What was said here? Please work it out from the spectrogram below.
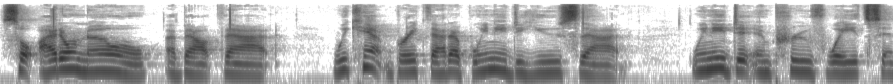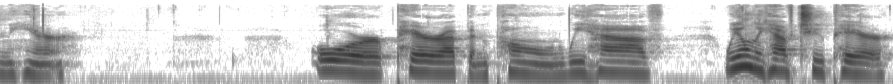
So I don't know about that. We can't break that up. We need to use that. We need to improve waits in here. Or pair up and pone. We have, we only have two pair.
